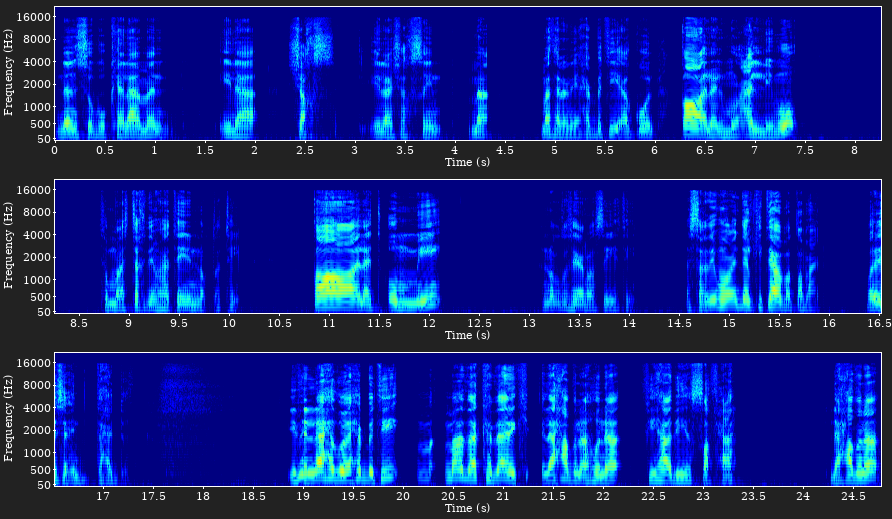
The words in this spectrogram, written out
ننسب كلاما إلى شخص إلى شخص ما. مثلا يا أحبتي أقول قال المعلم ثم أستخدم هاتين النقطتين. قالت أمي النقطتين الرأسيتين. استخدمه عند الكتابة طبعا وليس عند التحدث. إذا لاحظوا يا أحبتي ماذا كذلك لاحظنا هنا في هذه الصفحة؟ لاحظنا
